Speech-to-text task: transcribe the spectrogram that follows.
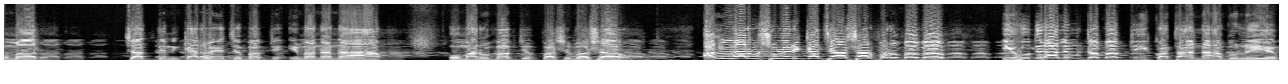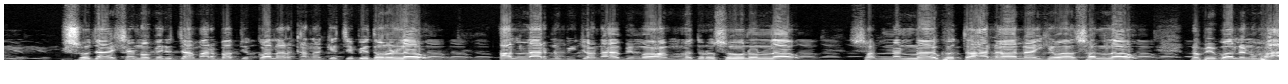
উমার। চার দিন কার হয়েছে বাবজি ইমান আনা উমার ও বাবজি পাশে বসাও। আল্লাহ রসুলের কাছে আসার পর বাবা, ইহুদের আলেমটা বাবজি কথা না বলে সোজা এসে নবীর জামার বাপ যে কলার খানাকে চেপে ধরলাও আল্লাহর নবী জনাবি মোহাম্মদ রসুল্লাহ নবী বলেন, ভাই,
